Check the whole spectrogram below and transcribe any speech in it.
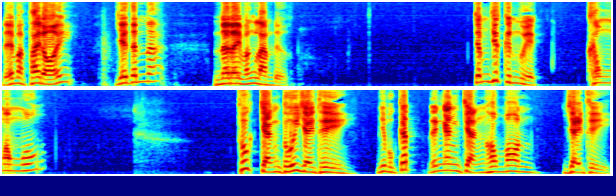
để mà thay đổi giới tính đó Nơi đây vẫn làm được. Chấm dứt kinh nguyệt, Không mong muốn. Thuốc chặn tuổi dậy thì Như một cách để ngăn chặn hormone dậy thì.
